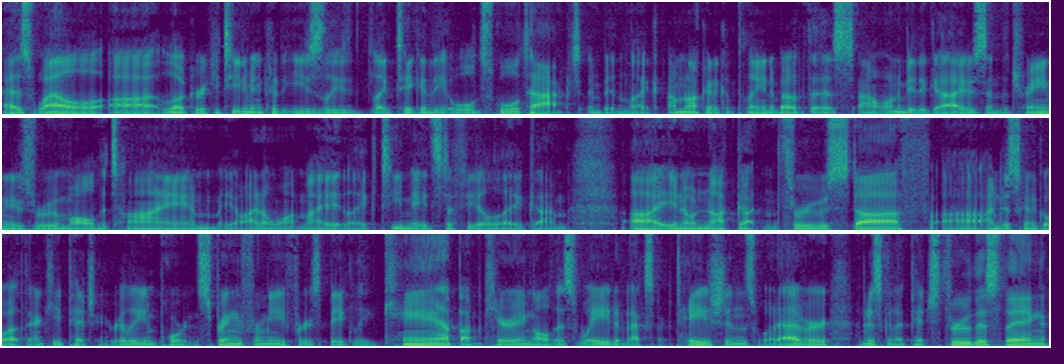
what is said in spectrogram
as well. Uh, look, Ricky Tiedemann could easily like taken the old school tact and been like, I'm not going to complain about this. I don't want to be the guy who's in the trainer's room all the time. You know, I don't want my like teammates to feel like I'm, uh, you know, not gutting through stuff. Uh, I'm just going to go out there and keep pitching. Really important spring for me, first big league camp. I'm carrying all this weight of expectations, whatever. I'm just going to pitch through this thing.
